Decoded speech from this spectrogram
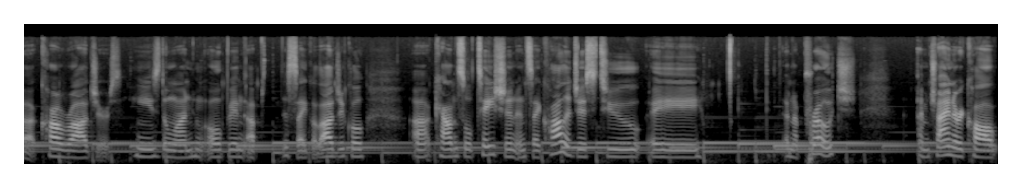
uh, Carl Rogers. He's the one who opened up the psychological uh, consultation and psychologist to a an approach. I'm trying to recall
